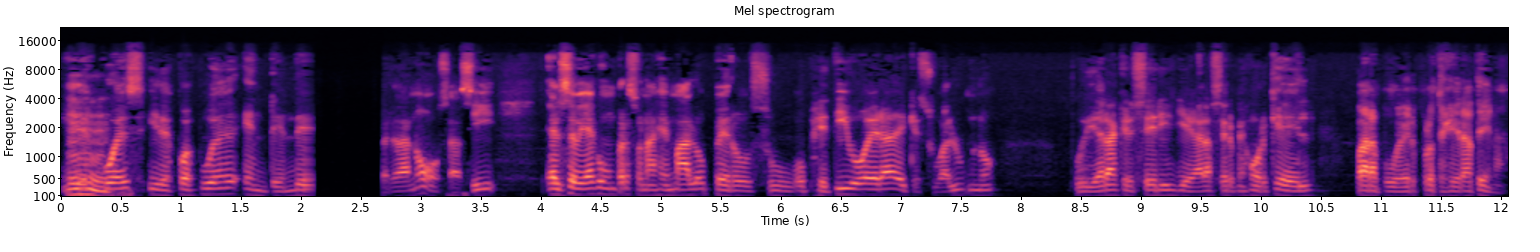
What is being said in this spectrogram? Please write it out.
y, después, y después pude entender, ¿verdad? No, o sea, sí, él se veía como un personaje malo, pero su objetivo era de que su alumno pudiera crecer y llegar a ser mejor que él para poder proteger a Atena,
